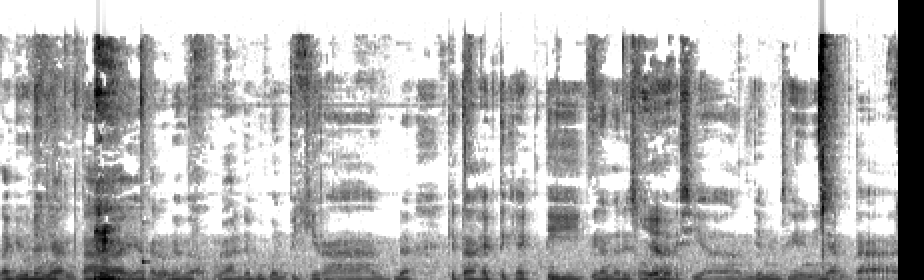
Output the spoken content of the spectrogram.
Lagi udah nyantai ya kan udah nggak nggak ada beban pikiran. Udah kita hektik-hektik ya kan dari sore Iya. dari siang jam-jam segini nih nyantai.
